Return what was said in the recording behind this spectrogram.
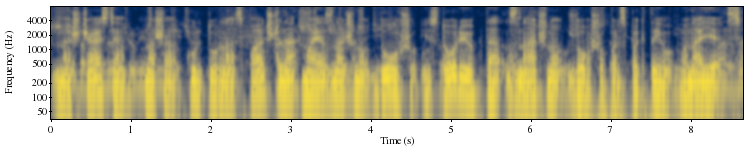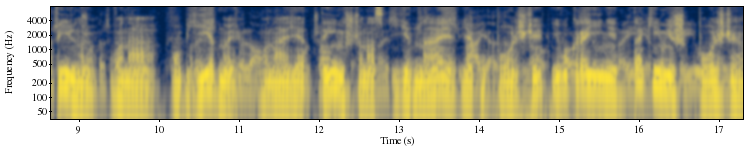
на щастя, наша культурна спадщина має значно довшу історію та значно довшу перспективу. Вона є спільною, вона об'єднує, вона є тим, що нас єднає як у Польщі і в Україні, так і між Польщею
